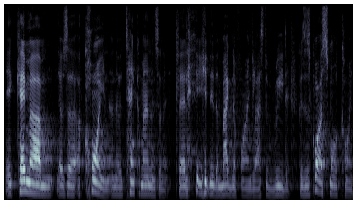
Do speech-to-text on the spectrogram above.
it came, um, there was a, a, coin, and there were Ten Commandments on it. Clearly, you need a magnifying glass to read it, because it's quite a small coin.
